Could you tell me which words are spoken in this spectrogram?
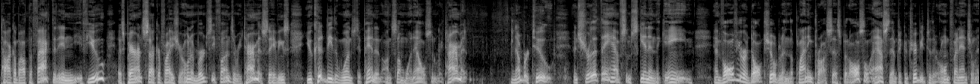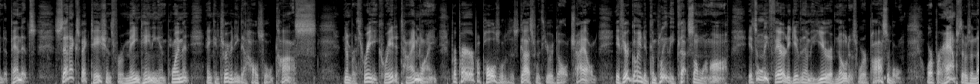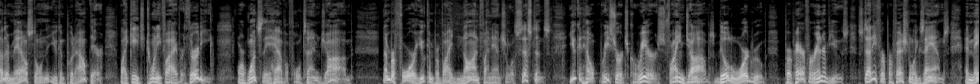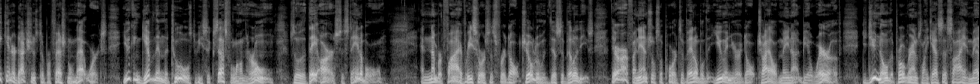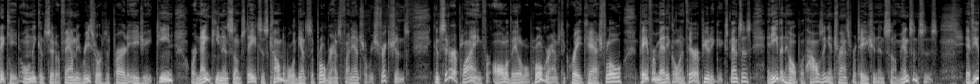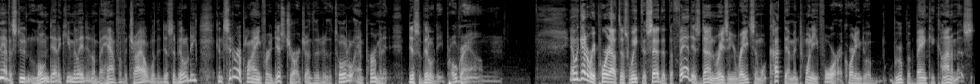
talk about the fact that in if you as parents sacrifice your own emergency funds and retirement savings, you could be the ones dependent on someone else in retirement. Number 2, ensure that they have some skin in the game. Involve your adult children in the planning process, but also ask them to contribute to their own financial independence. Set expectations for maintaining employment and contributing to household costs. Number three, create a timeline. Prepare a proposal to discuss with your adult child. If you're going to completely cut someone off, it's only fair to give them a year of notice where possible. Or perhaps there's another milestone that you can put out there, like age 25 or 30, or once they have a full time job. Number four, you can provide non financial assistance. You can help research careers, find jobs, build a wardrobe, prepare for interviews, study for professional exams, and make introductions to professional networks, you can give them the tools to be successful on their own so that they are sustainable. And number five, resources for adult children with disabilities. There are financial supports available that you and your adult child may not be aware of. Did you know that programs like SSI and Medicaid only consider family resources prior to age 18 or 19 in some states as countable against the program's financial restrictions? Consider applying for all available programs to create cash flow, pay for medical and therapeutic expenses, and even help with housing and transportation in some instances. If you have a student loan debt accumulated on behalf of a child with a disability, consider applying for a discharge under the Total and Permanent Disability Program. And we got a report out this week that said that the Fed is done raising rates and will cut them in 24, according to a group of bank economists.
